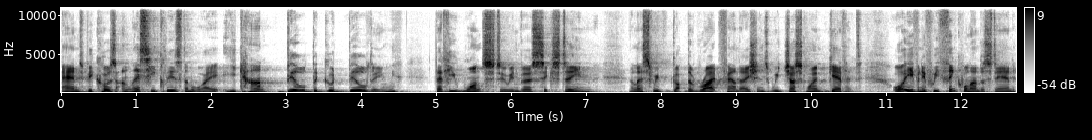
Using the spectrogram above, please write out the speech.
And because unless he clears them away, he can't build the good building that he wants to in verse 16. Unless we've got the right foundations, we just won't get it. Or even if we think we'll understand,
